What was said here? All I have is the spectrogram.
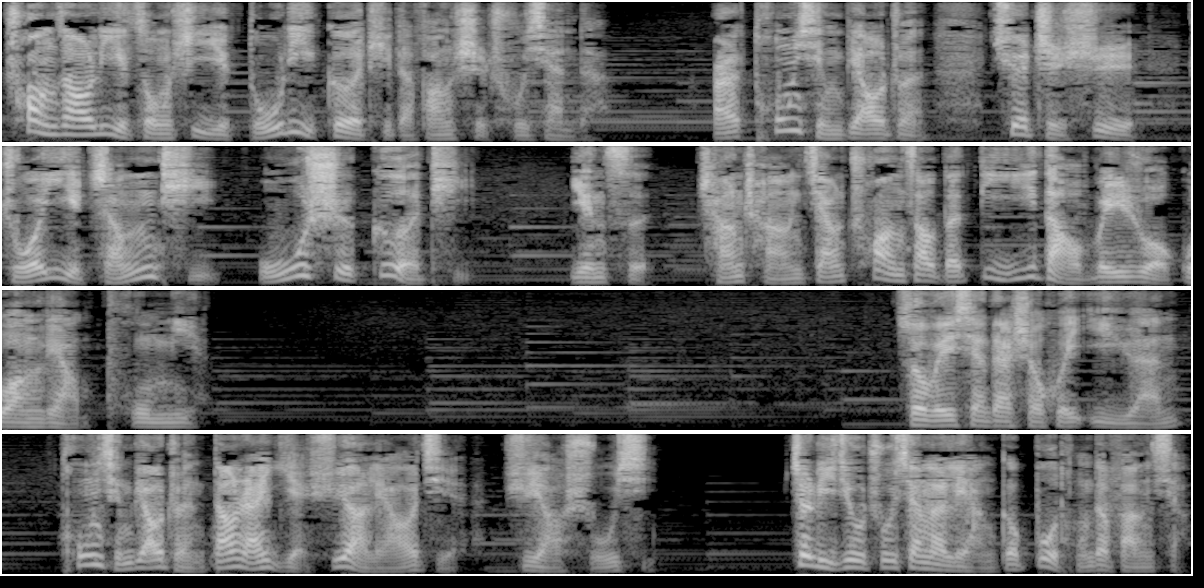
创造力总是以独立个体的方式出现的，而通行标准却只是着意整体，无视个体，因此。常常将创造的第一道微弱光亮扑灭。作为现代社会一员，通行标准当然也需要了解，需要熟悉。这里就出现了两个不同的方向：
